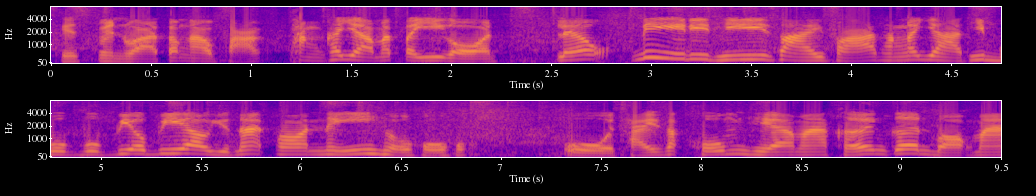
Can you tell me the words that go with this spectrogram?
เคสเปนวาต้องเอาฝาถังขยะมาตีก่อน แล้วดีดีทีสายฝาถังขยะที่บุบบุบเบี้ยวเบี้ยวอยู่ณตอนนี้โอ้โหโอ้ใช้สักคุ้มเชียร์มาเคิร์นเกิลบอกมา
